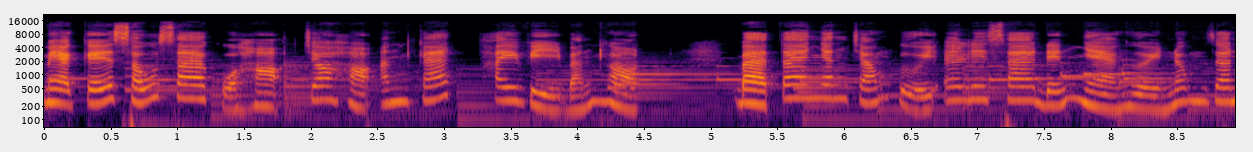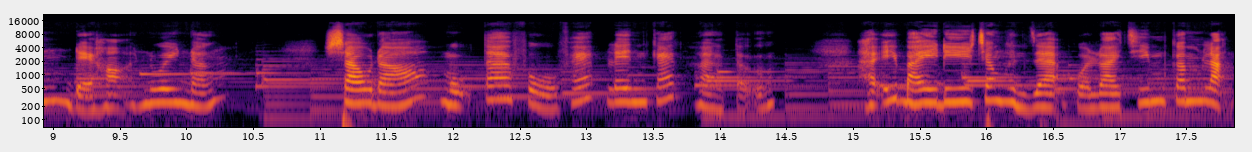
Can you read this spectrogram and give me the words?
Mẹ kế xấu xa của họ cho họ ăn cát thay vì bánh ngọt bà ta nhanh chóng gửi Elisa đến nhà người nông dân để họ nuôi nấng. Sau đó, mụ ta phù phép lên các hoàng tử. Hãy bay đi trong hình dạng của loài chim câm lặng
